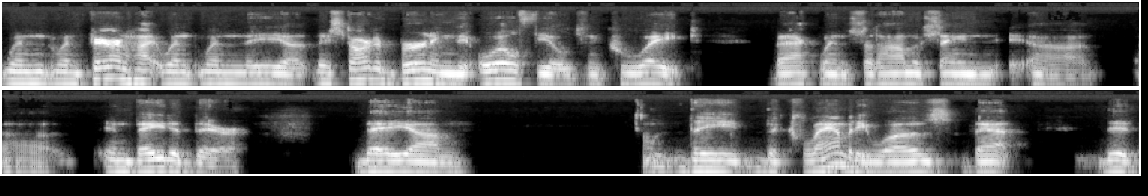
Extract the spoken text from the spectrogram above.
when when Fahrenheit when when the uh, they started burning the oil fields in Kuwait back when Saddam Hussein uh, uh, invaded there. They um, the the calamity was that the,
